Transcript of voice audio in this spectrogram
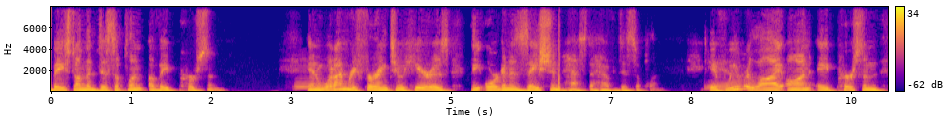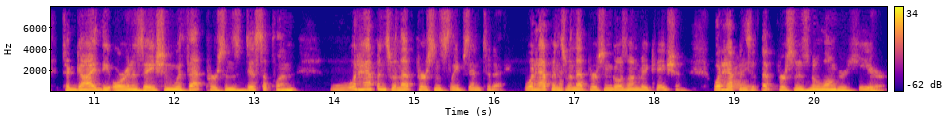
based on the discipline of a person. And what I'm referring to here is the organization has to have discipline. Yeah. If we rely on a person to guide the organization with that person's discipline, what happens when that person sleeps in today? What happens when that person goes on vacation? What happens right. if that person is no longer here?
